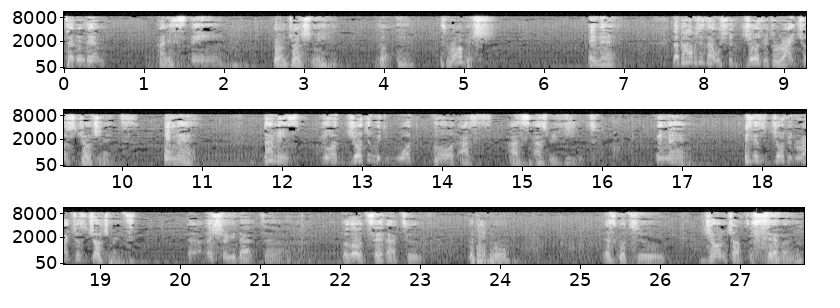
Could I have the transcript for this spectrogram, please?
telling them and it's saying, don't judge me. Don't, eh, it's rubbish. Amen. The Bible says that we should judge with righteous judgment. Amen. That means you are judging with what God has, has, has revealed. Amen. It says judge with righteous judgment. Uh, let's show you that. Uh, the Lord said that to the people. Let's go to John chapter 7.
